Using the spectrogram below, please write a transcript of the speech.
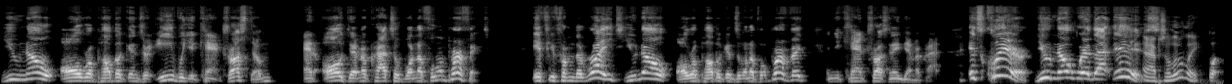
you know all Republicans are evil, you can't trust them, and all Democrats are wonderful and perfect. If you're from the right, you know all Republicans are wonderful perfect, and you can't trust any Democrat. It's clear. You know where that is. Absolutely. But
